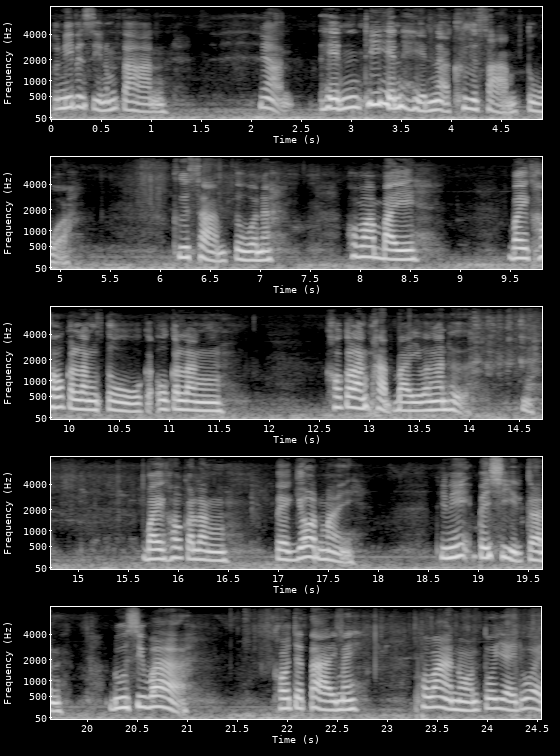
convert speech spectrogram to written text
ตัวนี้เป็นสีน้ำตาล เนี่ยเห็นที่เห็นเห็นน่ะคือสามตัว คือสามตัวนะ เพราะว่าใบใบเขากำลังโตกับโอกำลังเขากำลังผัดใบว่างั้นเถอะเนี่ยใบเขากำลังแตกยอดใหม่ ทีนี้ไปฉีดกัน ดูสิว่า เขาจะตายไหม เพราะว่านอนตัวใหญ่ด้วย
